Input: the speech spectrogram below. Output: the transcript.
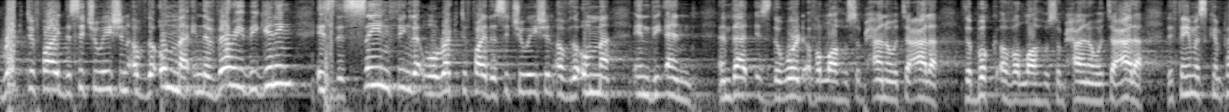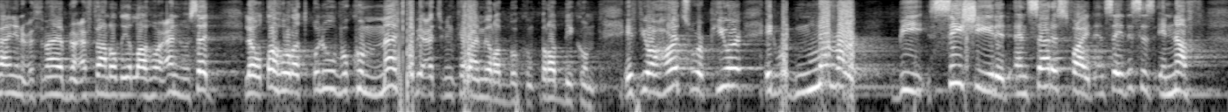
rectified the situation of the ummah in the very beginning is the same thing that will rectify the situation of the ummah in the end. And that is the word of Allah subhanahu wa ta'ala, the book of Allah subhanahu wa ta'ala. The famous companion Uthman ibn Affan radiallahu anhu said, لو طهرت قلوبكم ما شبعت من كلام ربكم, ربكم. If your hearts were pure, it would never be satiated and satisfied and say, this is enough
